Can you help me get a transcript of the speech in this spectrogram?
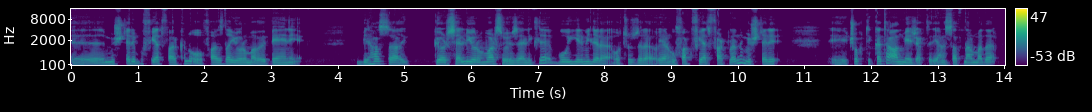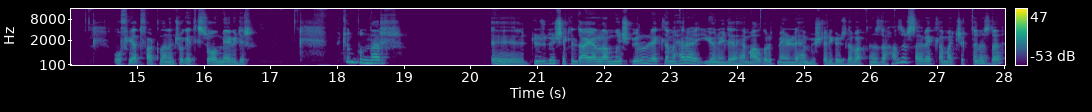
e, müşteri bu fiyat farkını o fazla yoruma ve beğeni bilhassa görselli yorum varsa özellikle bu 20 lira 30 lira yani ufak fiyat farklarını müşteri e, çok dikkate almayacaktır. Yani satın almada o fiyat farklarının çok etkisi olmayabilir. Bütün bunlar e, düzgün şekilde ayarlanmış ürün reklamı her yönüyle hem algoritma hem müşteri gözüyle baktığınızda hazırsa reklama çıktığınızda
